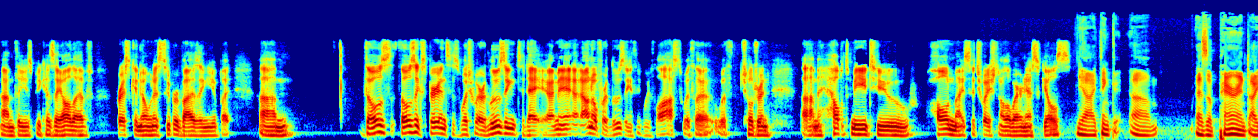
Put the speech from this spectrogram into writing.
on these because they all have risk and no one is supervising you. But um, those those experiences which we're losing today i mean i don't know if we're losing i think we've lost with uh, with children um, helped me to hone my situational awareness skills. Yeah i think um, as a parent i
